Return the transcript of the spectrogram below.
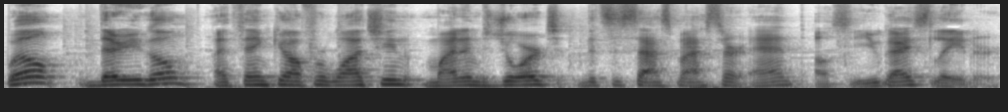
Well, there you go. I thank you all for watching. My name is George. This is SaaS Master, and I'll see you guys later.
